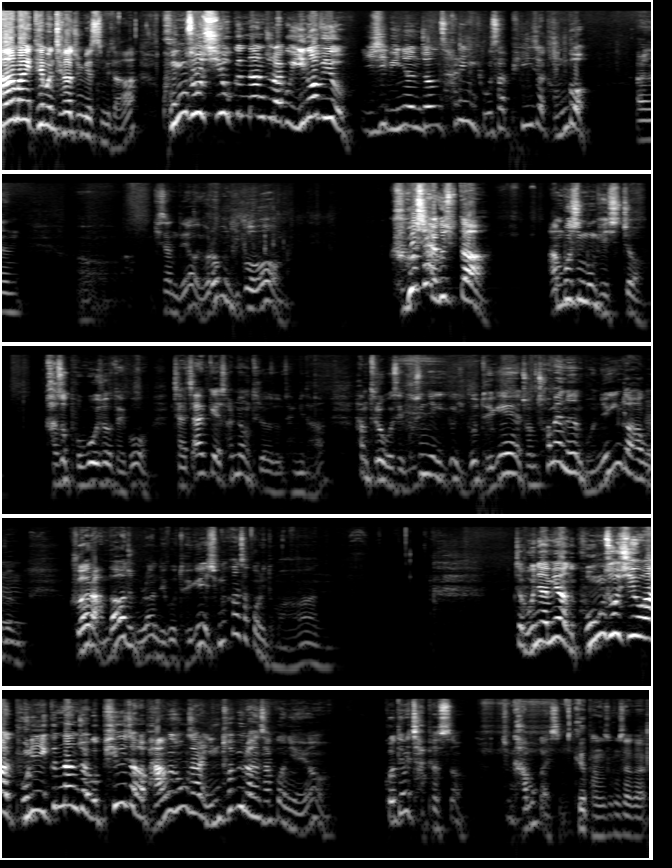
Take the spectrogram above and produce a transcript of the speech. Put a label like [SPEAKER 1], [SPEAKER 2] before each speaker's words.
[SPEAKER 1] 다음 아이템은 제가 준비했습니다. 공소시효 끝난 줄 알고 인터뷰 22년 전 살인 교사 피의자 검거라는 어, 기사인데요. 여러분 이거 그것이 알고 싶다. 안 보신 분 계시죠? 가서 보고 오셔도 되고 제가 짧게 설명드려도 됩니다. 한번 들어보세요. 무슨 얘기 이거, 이거 되게 전 처음에는 뭔 얘기인가 하고 좀그 알을 안 봐가지고 몰랐는데 이거 되게 심각한 사건이더만. 자 뭐냐면 공소시효가 본인이 끝난 줄 알고 피의자가 방송사랑 인터뷰를 한 사건이에요. 그것 때문에 잡혔어. 지금 감옥 가 있습니다.
[SPEAKER 2] 그 방송사가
